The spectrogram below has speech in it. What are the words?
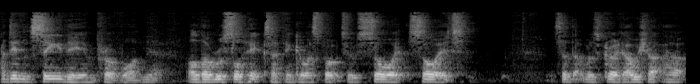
I didn't see the improv one, Yeah. although Russell Hicks, I think who I spoke to, saw it, saw it, said that was great. I wish I, I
